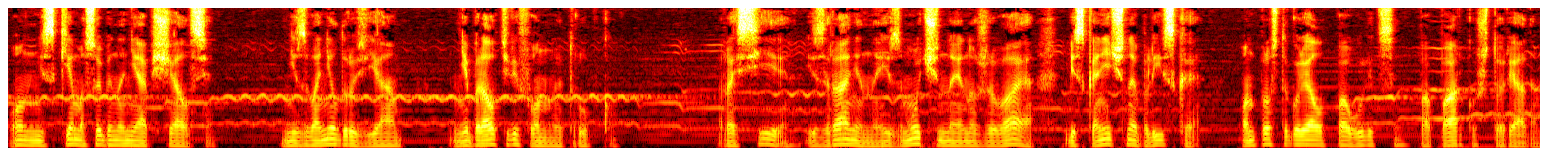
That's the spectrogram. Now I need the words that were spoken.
Он ни с кем особенно не общался, не звонил друзьям, не брал телефонную трубку. Россия, израненная, измученная, но живая, бесконечно близкая. Он просто гулял по улице, по парку, что рядом.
